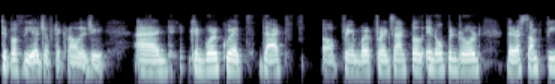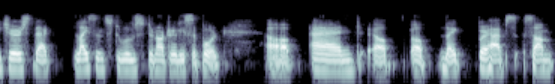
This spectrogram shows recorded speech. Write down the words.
tip of the edge of technology, and you can work with that uh, framework. For example, in OpenROAD, there are some features that licensed tools do not really support uh, and uh, like perhaps some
